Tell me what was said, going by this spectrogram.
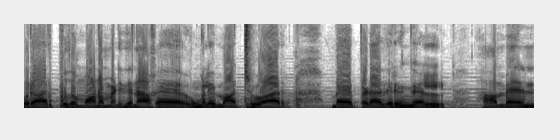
ஒரு அற்புதமான மனிதனாக உங்களை மாற்றுவார். பயப்படாதிருங்கள். ஆமென்.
